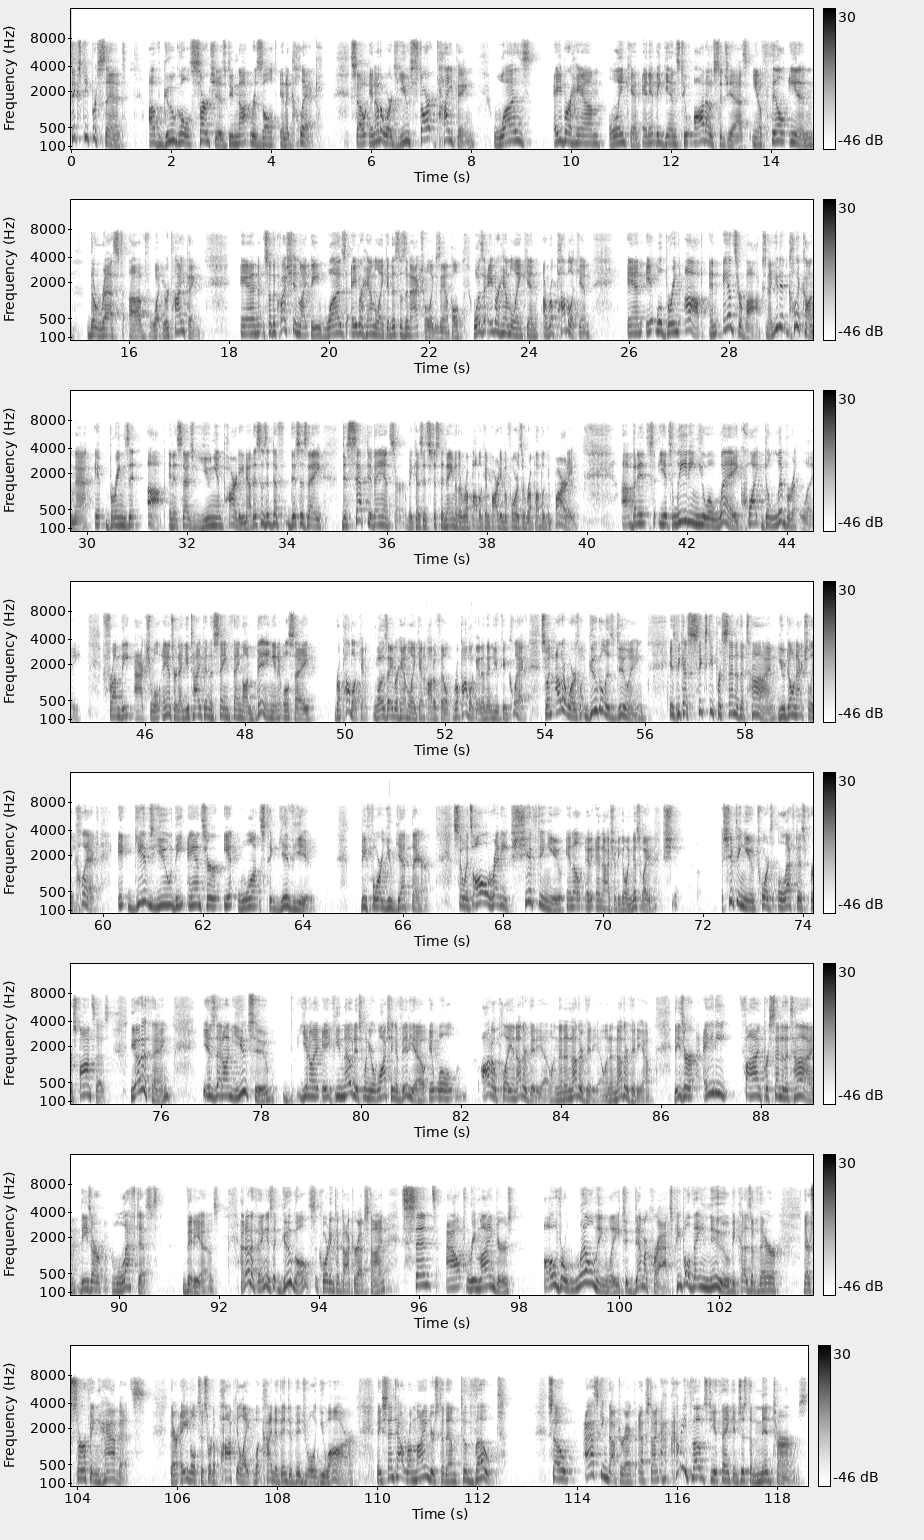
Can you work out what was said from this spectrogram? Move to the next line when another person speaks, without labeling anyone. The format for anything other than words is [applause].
60% of Google searches do not result in a click. So, in other words, you start typing, was Abraham Lincoln, and it begins to auto suggest, you know, fill in the rest of what you're typing. And so the question might be Was Abraham Lincoln, this is an actual example, was Abraham Lincoln a Republican? And it will bring up an answer box. Now, you didn't click on that, it brings it up and it says Union Party. Now, this is a, def- this is a deceptive answer because it's just the name of the Republican Party before it's the Republican Party. Uh, but it's it's leading you away quite deliberately from the actual answer. Now you type in the same thing on Bing and it will say Republican. Was Abraham Lincoln autofill Republican? And then you can click. So in other words, what Google is doing is because 60% of the time you don't actually click, it gives you the answer it wants to give you before you get there. So it's already shifting you in a, and I should be going this way, sh- shifting you towards leftist responses. The other thing is that on YouTube, you know, if you notice when you're watching a video, it will autoplay another video and then another video and another video. These are 85% of the time, these are leftist videos. Another thing is that Google, according to Dr. Epstein, sent out reminders overwhelmingly to Democrats, people they knew because of their their surfing habits. They're able to sort of populate what kind of individual you are. They sent out reminders to them to vote. So, asking Dr. Epstein, how many votes do you think in just the midterms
